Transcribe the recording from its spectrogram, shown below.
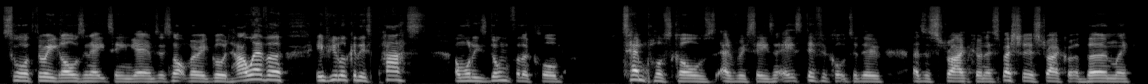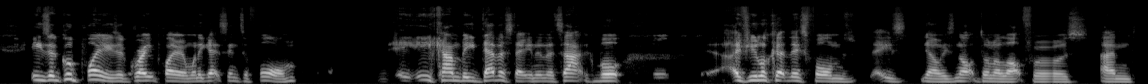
Scored three goals in 18 games. It's not very good. However, if you look at his past and what he's done for the club, 10 plus goals every season. It's difficult to do as a striker, and especially a striker at Burnley. He's a good player. He's a great player. And when he gets into form, he can be devastating in attack. But if you look at this form, he's you know he's not done a lot for us, and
